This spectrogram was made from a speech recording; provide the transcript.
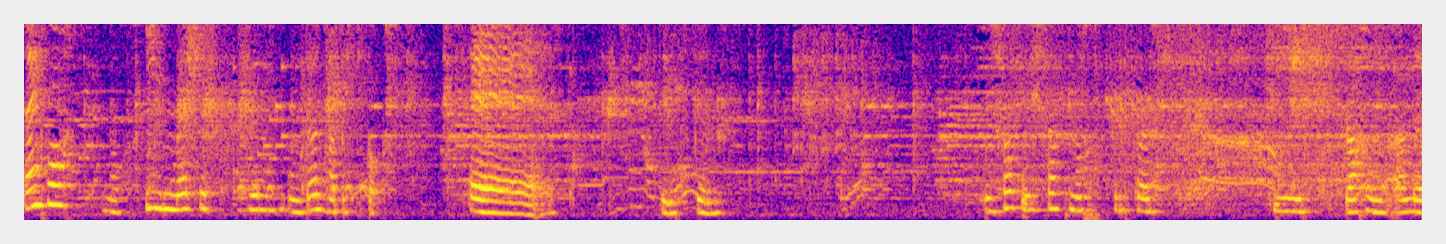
Einfach noch sieben Matches gewinnen und dann habe ich die Box. Äh, den Skin. Ich hoffe, ich schaffe noch die Sachen alle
